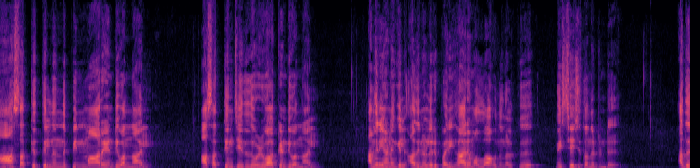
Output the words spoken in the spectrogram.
ആ സത്യത്തിൽ നിന്ന് പിന്മാറേണ്ടി വന്നാൽ ആ സത്യം ചെയ്തത് ഒഴിവാക്കേണ്ടി വന്നാൽ അങ്ങനെയാണെങ്കിൽ അതിനുള്ളൊരു പരിഹാരം അള്ളാഹു നിങ്ങൾക്ക് നിശ്ചയിച്ച് തന്നിട്ടുണ്ട്. അത്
